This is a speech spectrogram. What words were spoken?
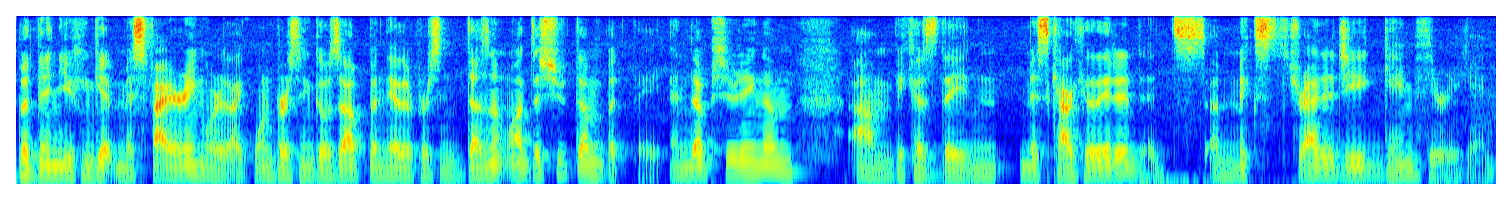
but then you can get misfiring where like one person goes up and the other person doesn't want to shoot them, but they end up shooting them um, because they miscalculated. It's a mixed strategy game theory game.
